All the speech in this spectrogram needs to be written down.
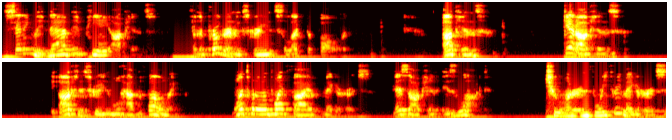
Setting the nav and PA options. From the programming screen, select the following. Options, Get Options, the options screen will have the following. 121.5 MHz. This option is locked. 243 MHz.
